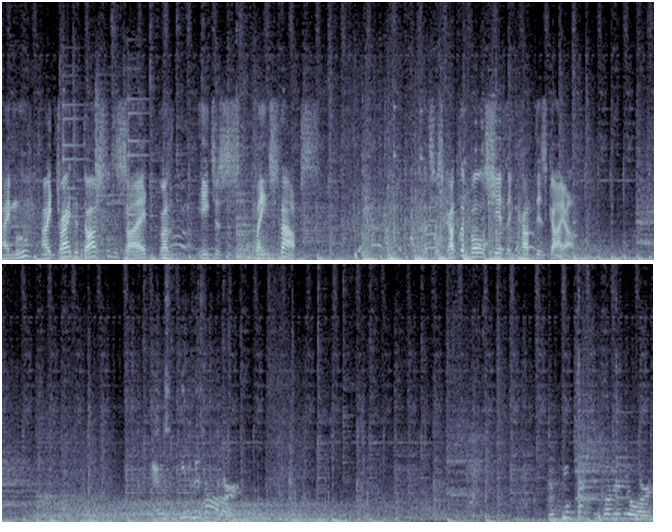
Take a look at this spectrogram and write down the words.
I moved, I tried to dodge to the side, but he just plain stops. Let's just cut the bullshit and cut this guy off. And steal his armor. It's more practical than yours.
